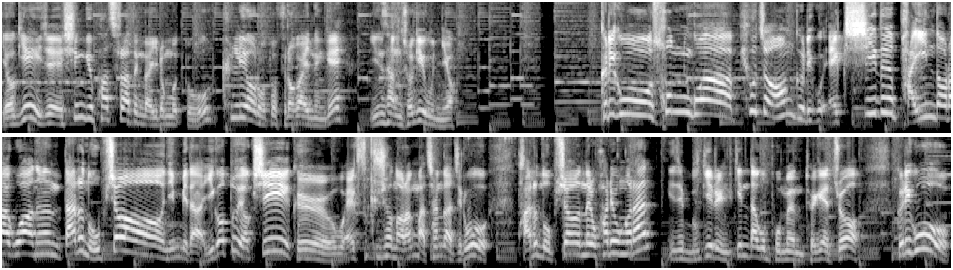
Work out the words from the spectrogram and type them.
여기에 이제 신규 파츠라든가 이런 것도 클리어로 또 들어가 있는 게 인상적이군요 그리고 손과 표정 그리고 엑시드 바인더라고 하는 다른 옵션입니다. 이것도 역시 그 엑스큐셔너랑 마찬가지로 다른 옵션을 활용을 한 이제 무기를 이긴다고 보면 되겠죠. 그리고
